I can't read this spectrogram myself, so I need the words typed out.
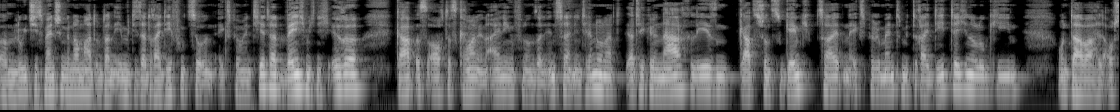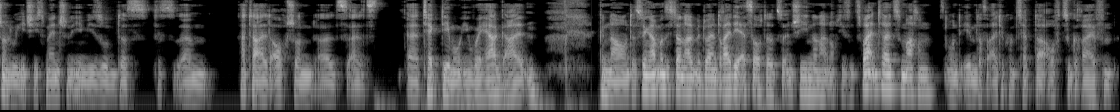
ähm, Luigi's Menschen genommen hat und dann eben mit dieser 3D-Funktion experimentiert hat. Wenn ich mich nicht irre, gab es auch, das kann man in einigen von unseren Inside Nintendo-Artikeln nachlesen, gab es schon zu GameCube-Zeiten Experimente mit 3D-Technologien und da war halt auch schon Luigi's Menschen irgendwie so, das, das ähm, hatte halt auch schon als, als äh, Tech-Demo irgendwo hergehalten. Genau, und deswegen hat man sich dann halt mit beim 3DS auch dazu entschieden, dann halt noch diesen zweiten Teil zu machen und eben das alte Konzept da aufzugreifen.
